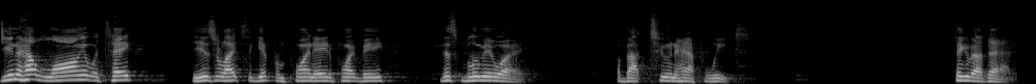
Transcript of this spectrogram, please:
do you know how long it would take the Israelites to get from point A to point B? This blew me away. About two and a half weeks. Think about that.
